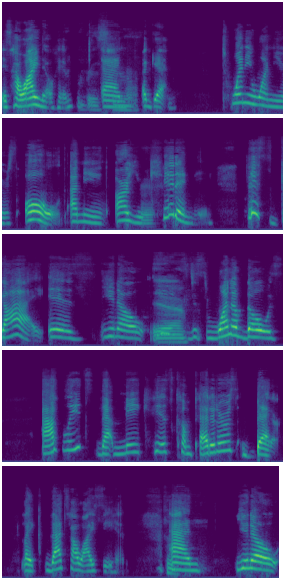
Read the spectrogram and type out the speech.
is how I know him. And again, 21 years old. I mean, are you kidding me? This guy is, you know, Yeah. just one of those athletes that make his competitors better. Like that's how I see him. Hmm. And you know,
